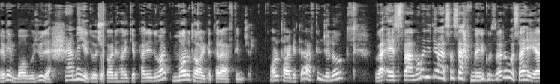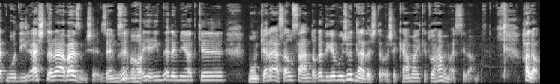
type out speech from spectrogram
ببین با وجود همه دشواری هایی که پدید اومد ما رو target رفتیم جلو. ما رو تارگت رفتیم جلو. و اسفند ما دیدیم اصلا سرمایه گذاره واسه هیئت مدیرش داره عوض میشه. زمزمه های این داره میاد که ممکنه اصلا اون صندوق دیگه وجود نداشته باشه کما که تو همون مسیر هم افت حالا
